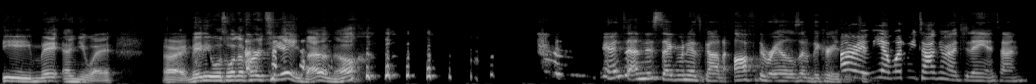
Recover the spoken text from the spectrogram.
he may anyway. All right, maybe it was one of her TAs. I don't know. Anton, this segment has gone off the rails of the crazy. All right, yeah. What are we talking about today, Anton?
